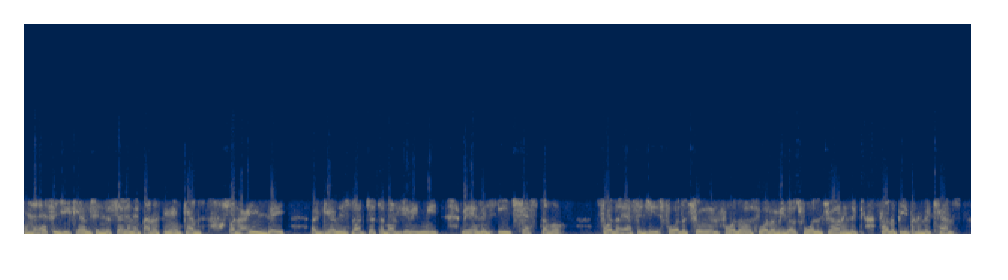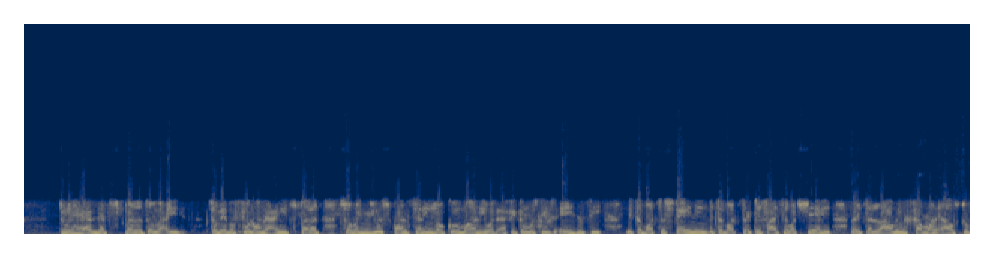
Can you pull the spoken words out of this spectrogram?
In the refugee camps, in the Syrian and Palestinian camps, on Eid day, again, it's not just about giving meat. We have an Eid festival for the refugees, for the children, for the for the widows, for the children, the, for the people in the camps, to have that spirit of Eid. So we have a full on Eid spirit. So when you're sponsoring your Qurbani with African Muslims Agency, it's about sustaining, it's about sacrificing, about sharing, but it's allowing someone else to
